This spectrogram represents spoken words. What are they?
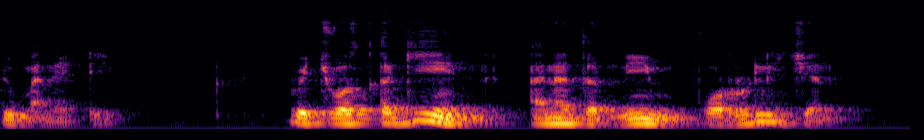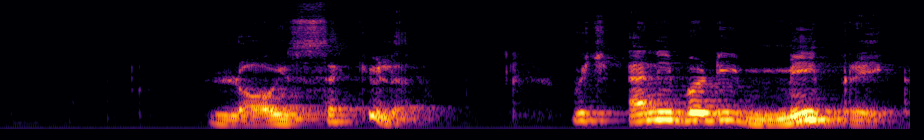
humanity, which was again another name for religion. Law is secular, which anybody may break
